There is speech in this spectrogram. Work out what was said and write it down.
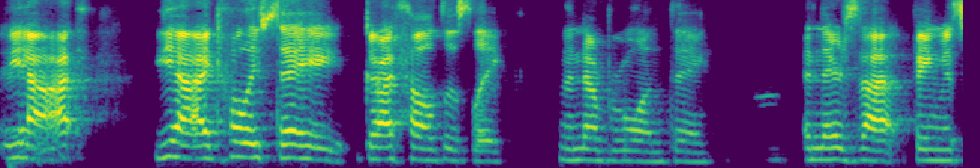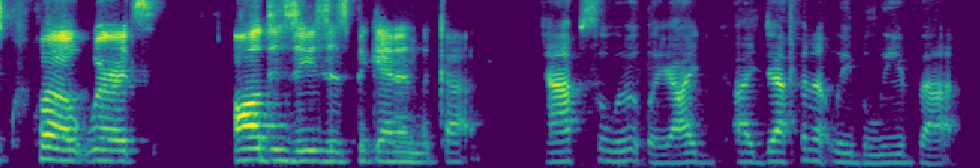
body. yeah I, yeah i totally say gut health is like the number one thing. And there's that famous quote where it's all diseases begin in the gut. Absolutely. I i definitely believe that.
